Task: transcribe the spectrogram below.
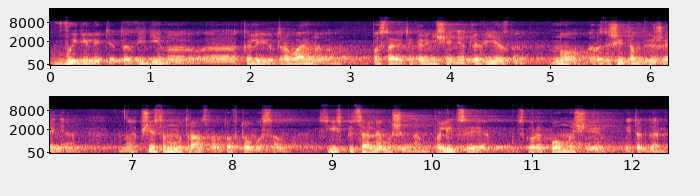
выделить это в единую э, колею трамвайную, поставить ограничения для въезда, но разрешить там движение э, общественному транспорту, автобусам, есть специальная машина, полиции, скорой помощи и так далее.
